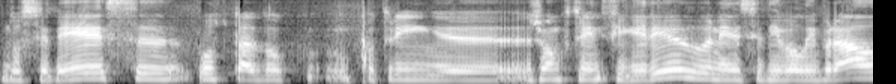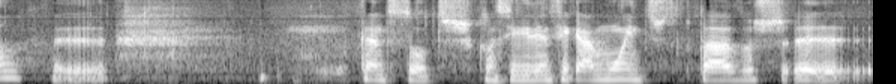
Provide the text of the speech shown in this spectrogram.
do CDS, o deputado Coutrinho, eh, João Coutinho de Figueiredo, da Iniciativa Liberal, eh, tantos outros. Consigo identificar muitos deputados eh,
